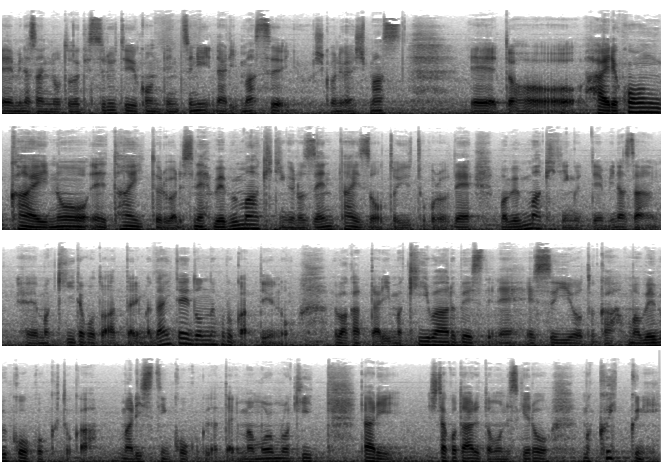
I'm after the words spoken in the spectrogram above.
皆さんにお届けするというコンテンツになります。よろしくお願いします。えーとはい、で今回の、えータイトルはですね「ウェブマーケティングの全体像」というところで、まあ、ウェブマーケティングって皆さん、えーまあ、聞いたことあったり、まあ、大体どんなことかっていうのを分かったり、まあ、キーワードベースでね SEO とか、まあ、ウェブ広告とか、まあ、リスティング広告だったり、まあ、もろもろ聞いたりしたことあると思うんですけど、まあ、クイックに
